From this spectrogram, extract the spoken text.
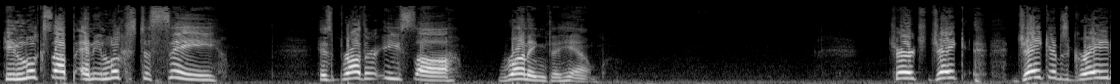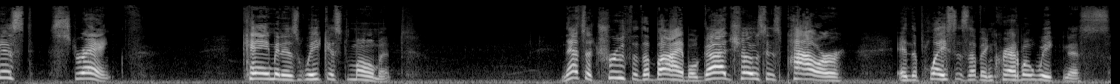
he looks up and he looks to see his brother Esau running to him. Church, Jake, Jacob's greatest strength came in his weakest moment. And that's a truth of the Bible. God shows his power in the places of incredible weakness.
